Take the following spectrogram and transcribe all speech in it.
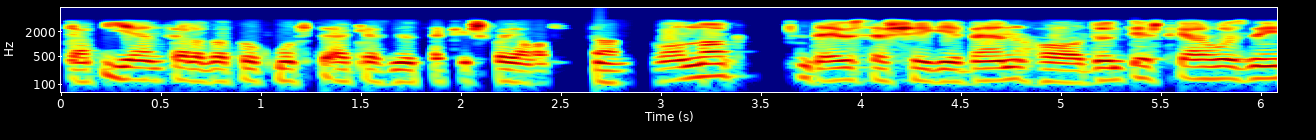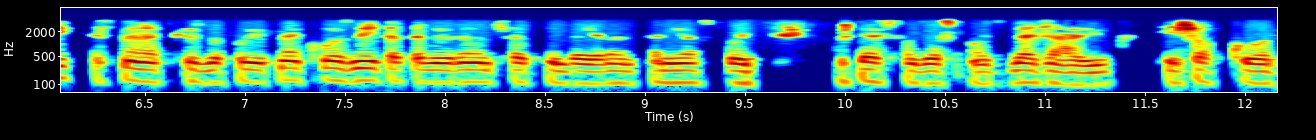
Tehát ilyen feladatok most elkezdődtek és folyamatosan vannak de összességében, ha döntést kell hozni, ezt menet közben fogjuk meghozni, tehát előre nem szeretném bejelenteni azt, hogy most ezt az azt majd bezárjuk, és akkor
